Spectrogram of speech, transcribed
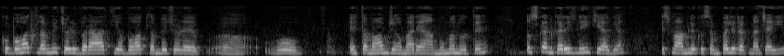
کو بہت لمبی چوڑی برات یا بہت لمبے چوڑے وہ اہتمام جو ہمارے یہاں عموماً ہوتے ہیں، اس کا انکریج نہیں کیا گیا۔ اس معاملے کو سمپل ہی رکھنا چاہیے۔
